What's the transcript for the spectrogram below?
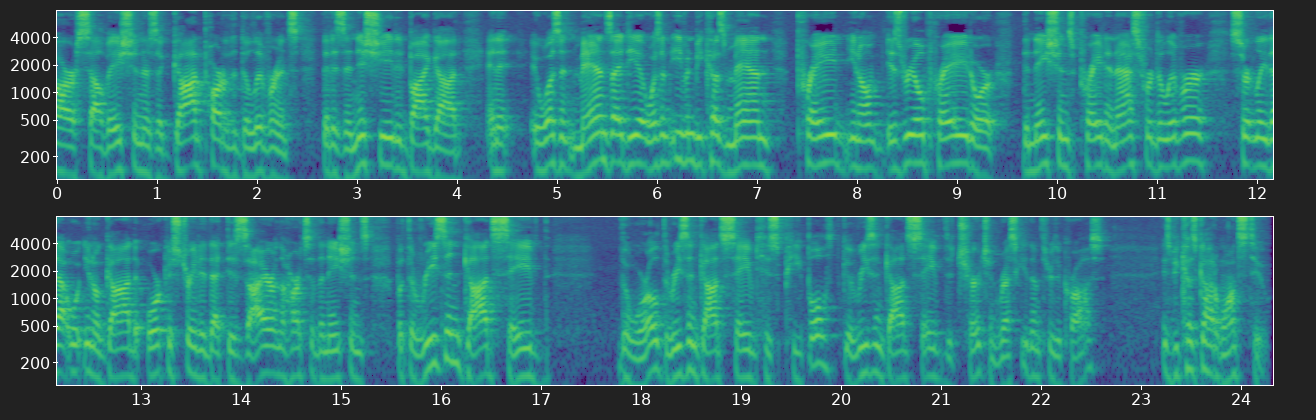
our salvation. There's a God part of the deliverance that is initiated by God. And it, it wasn't man's idea. It wasn't even because man prayed, you know, Israel prayed or the nations prayed and asked for deliverer. Certainly that, you know, God orchestrated that desire in the hearts of the nations. But the reason God saved the world, the reason God saved his people, the reason God saved the church and rescued them through the cross is because God wants to.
